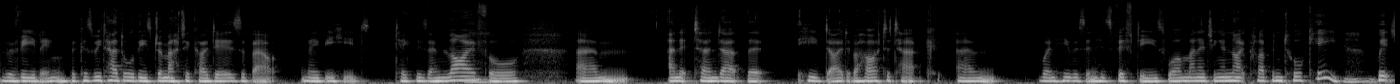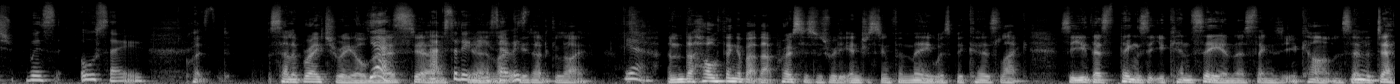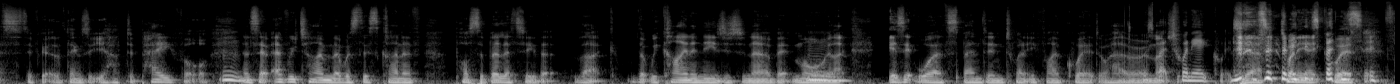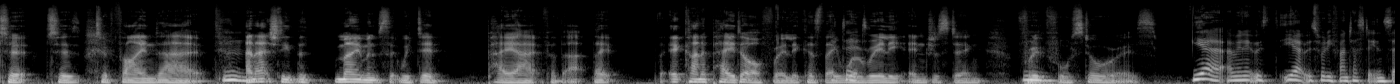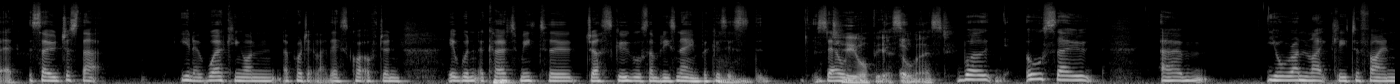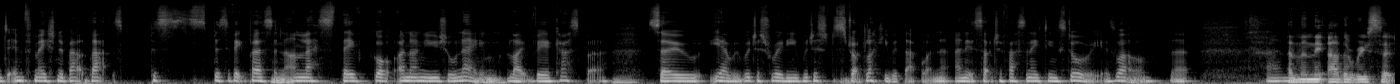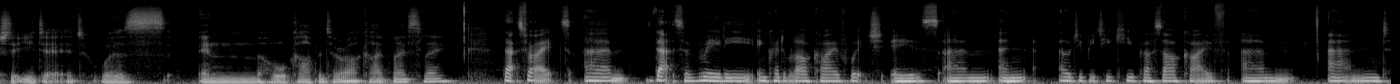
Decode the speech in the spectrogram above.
revealing because we'd had all these dramatic ideas about maybe he'd taken his own life Mm. or um, and it turned out that he died of a heart attack um, when he was in his 50s while managing a nightclub in Torquay, Mm. which was also quite celebratory almost. Yes, yeah, absolutely. Yeah, So like was- he'd had a good life. yeah And the whole thing about that process was really interesting for me was because like so you there's things that you can see and there's things that you can't. And so the Mm. death certificate are the things that you have to pay for. Mm. And so every time there was this kind of possibility that like that we kind of needed to know a bit more. We're Mm. like, is it worth spending twenty five quid or however it was about much 28 quid Yeah, really 28 quid. to to to find out? Mm. And actually, the moments that we did pay out for that, they it kind of paid off really because they were. Mm. really interesting, fruitful stories. Yeah, I mean, it was yeah, it was really fantastic. And so, so just that, you know, working on a project like this, quite often, it wouldn't occur to me to just Google somebody's name because it's It's too obvious it- almost. well, also, um, you're unlikely to find information about that specific person Mm. unless they've got an unusual name Mm. like Vere Casper. So yeah, we were just really we just struck lucky with that one, and it's such a fascinating story as well that. Um, And then the other research that you did was in the Hall Carpenter archive mostly. That's right. Um, that's a really incredible archive, which is um, an LGBTQ plus archive, um, and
